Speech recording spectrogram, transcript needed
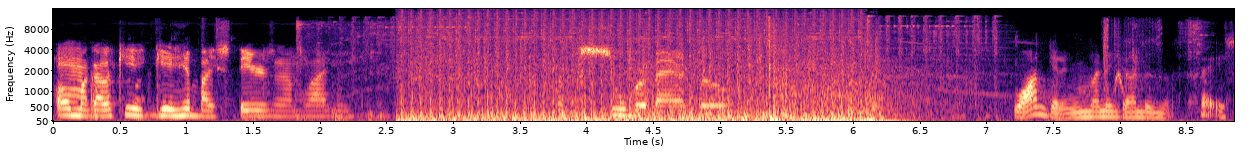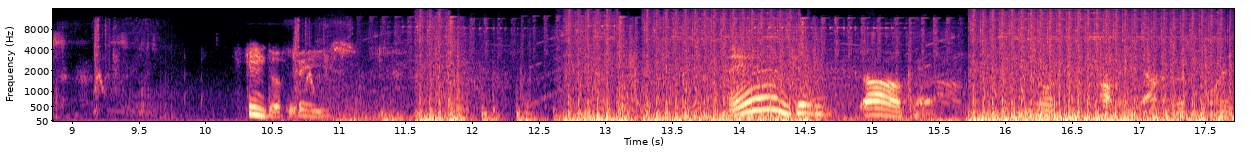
Oh my god, I keep getting hit by stairs and I'm lagging. Like super bad, bro. Well, I'm getting money gunned in the face. In the face. And getting. Oh, okay. What? Me down at this point.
